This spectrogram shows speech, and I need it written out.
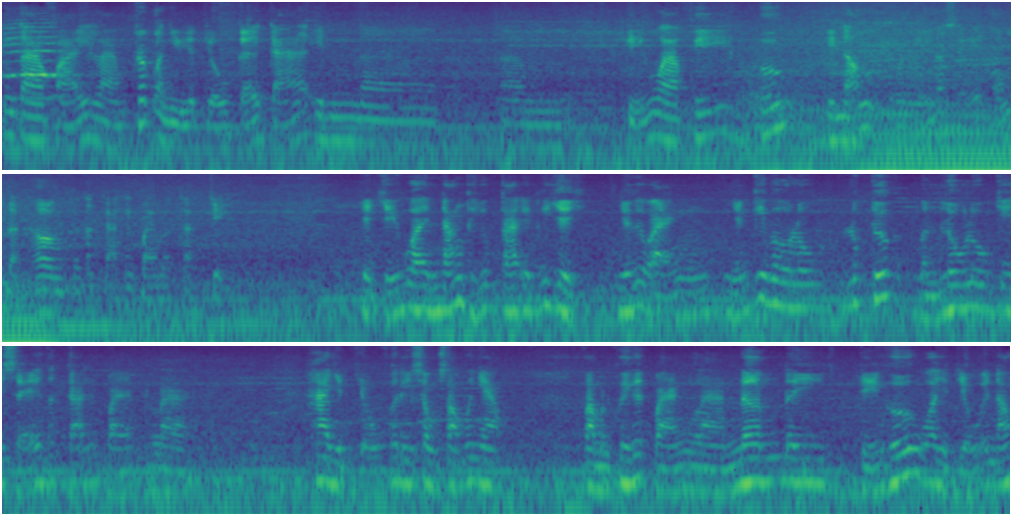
Chúng ta phải làm rất là nhiều dịch vụ kể cả in uh, um, chuyển qua phía hướng in ấn mình nghĩ nó sẽ ổn định hơn cho tất cả các bạn và các chị. Thì chuyển qua in ấn thì chúng ta in cái gì? Như các bạn những cái vô luôn lúc trước mình luôn luôn chia sẻ tất cả các bạn là hai dịch vụ phải đi song song với nhau và mình khuyên các bạn là nên đi chuyển hướng qua dịch vụ in ấn.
